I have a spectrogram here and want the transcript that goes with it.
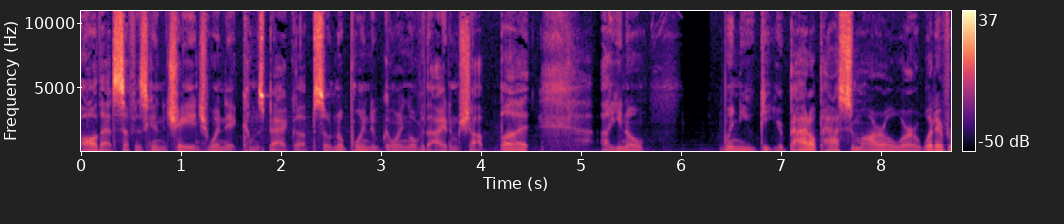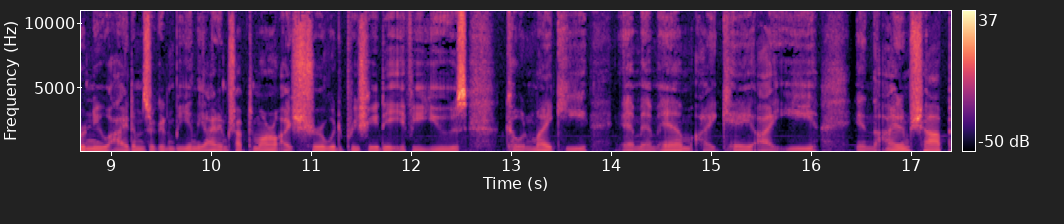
all that stuff is going to change when it comes back up. So no point of going over the item shop. But, uh, you know, when you get your battle pass tomorrow or whatever new items are going to be in the item shop tomorrow, I sure would appreciate it if you use code Mikey M M M I K I E in the item shop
